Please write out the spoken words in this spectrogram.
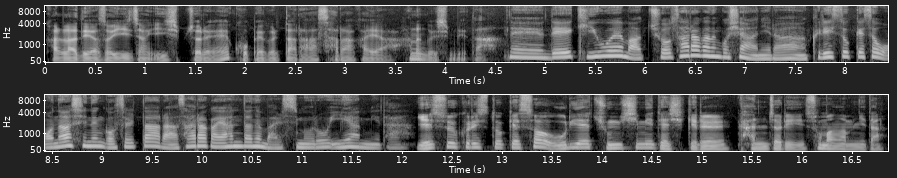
갈라디아서 2장 20절의 고백을 따라 살아가야 하는 것입니다. 네, 내 기호에 맞춰 살아가는 것이 아니라 그리스도께서 원하시는 것을 따라 살아가야 한다는 말씀으로 이해합니다. 예수 그리스도께서 우리의 중심이 되시기를 간절히 소망합니다.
